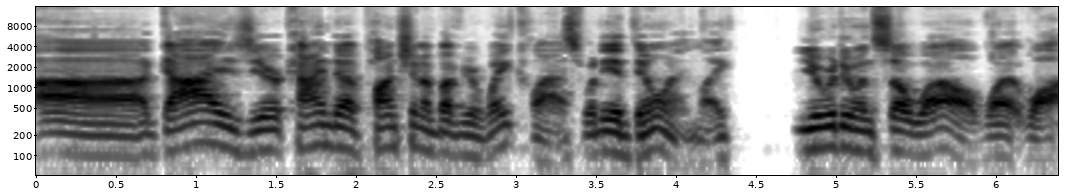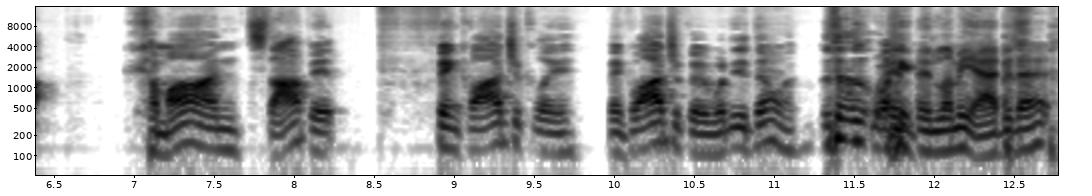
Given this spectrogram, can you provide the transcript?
uh, guys, you're kind of punching above your weight class. What are you doing? Like, you were doing so well. What? What? Come on, stop it. Think logically. Think logically. What are you doing? like, and, and let me add to that.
